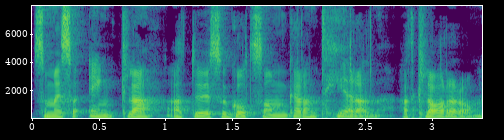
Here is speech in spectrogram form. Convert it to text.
som är så enkla att du är så gott som garanterad att klara dem.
